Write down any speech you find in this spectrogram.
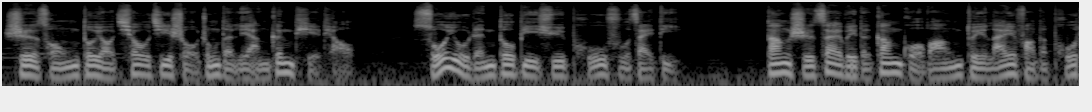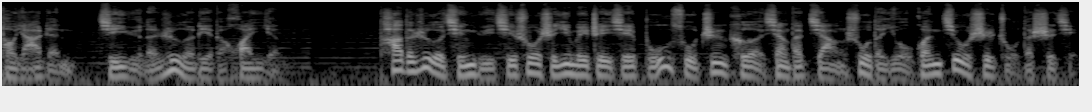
侍从都要敲击手中的两根铁条，所有人都必须匍匐在地。当时在位的刚果王对来访的葡萄牙人给予了热烈的欢迎。他的热情与其说是因为这些不速之客向他讲述的有关救世主的事情，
